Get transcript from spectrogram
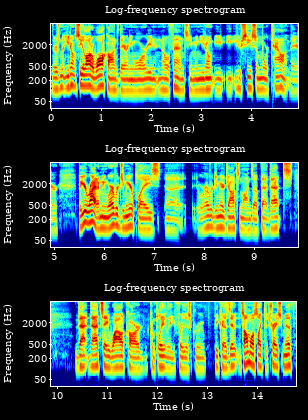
There's no, you don't see a lot of walk-ons there anymore. You no offense. I mean, you don't you, you see some more talent there. But you're right. I mean, wherever Jahmir plays, uh, wherever Jahmir Johnson lines up, that that's that that's a wild card completely for this group because it, it's almost like the Trey Smith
